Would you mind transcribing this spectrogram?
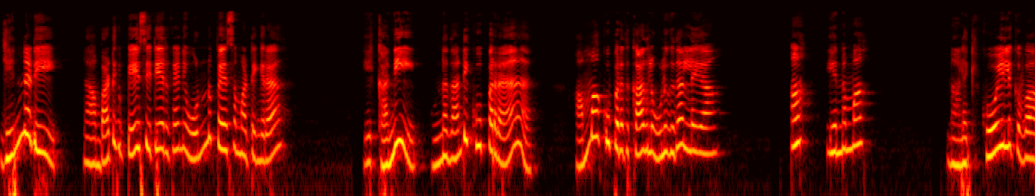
என்னடி நான் பாட்டுக்கு பேசிட்டே இருக்கேன் நீ ஒன்றும் பேச மாட்டேங்கிற? ஏ கனி உன்னை தாண்டி கூப்பிட்றேன். அம்மா கூப்பிட்றது காதில் உழுகுதா இல்லையா? ஆ என்னம்மா? நாளைக்கு கோயிலுக்கு வா.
